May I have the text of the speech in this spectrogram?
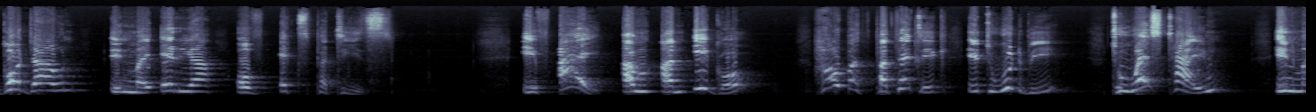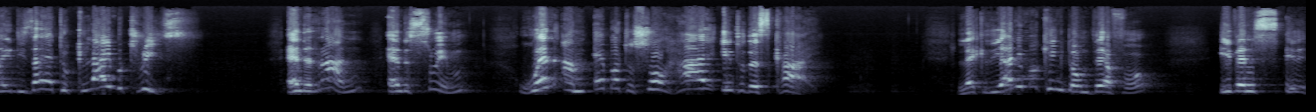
go down in my area of expertise. If I am an ego, how pathetic it would be to waste time in my desire to climb trees and run and swim when I'm able to soar high into the sky like the animal kingdom, therefore, even eh,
